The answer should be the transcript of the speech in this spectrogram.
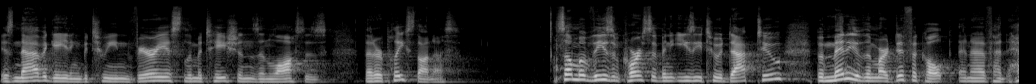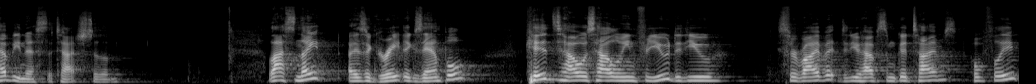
is navigating between various limitations and losses that are placed on us. Some of these, of course, have been easy to adapt to, but many of them are difficult and have had heaviness attached to them. Last night is a great example. Kids, how was Halloween for you? Did you survive it? Did you have some good times? Hopefully.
